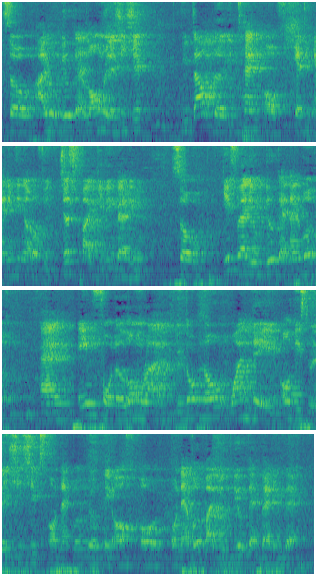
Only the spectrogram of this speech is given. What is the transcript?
So I will build that long relationship without the intent of getting anything out of it, just by giving value. So give value, build that network, and aim for the long run. You don't know one day all these relationships or network will pay off or, or never, but you build that value there.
